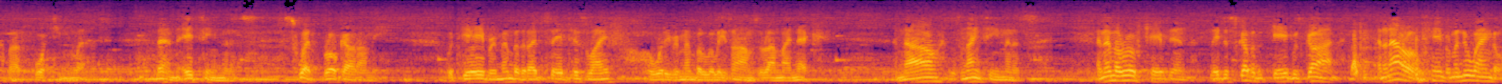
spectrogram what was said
About 14 left. Then 18 minutes. Sweat broke out on me. Would Gabe remember that I'd saved his life, or would he remember Lily's arms around my neck? And now it was 19 minutes. And then the roof caved in. They discovered that Gabe was gone. And an arrow came from a new angle.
